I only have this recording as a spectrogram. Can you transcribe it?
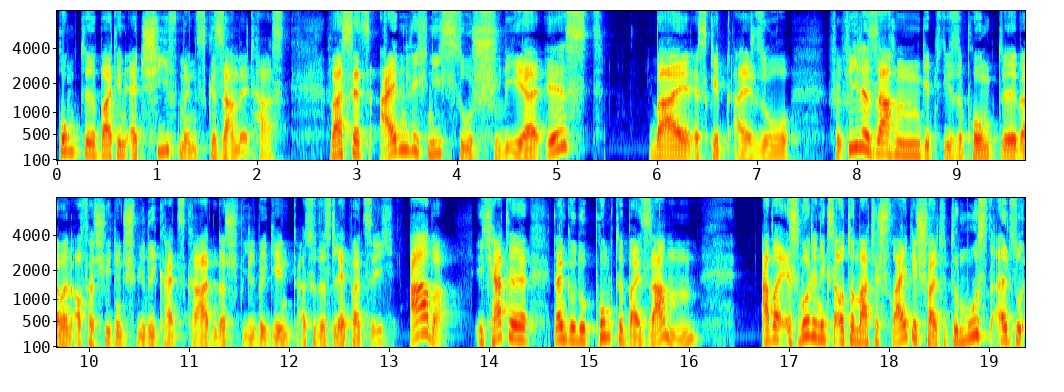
Punkte bei den Achievements gesammelt hast. Was jetzt eigentlich nicht so schwer ist, weil es gibt also für viele Sachen gibt es diese Punkte, wenn man auf verschiedenen Schwierigkeitsgraden das Spiel beginnt. Also das läppert sich. Aber ich hatte dann genug Punkte beisammen, aber es wurde nichts automatisch freigeschaltet. Du musst also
